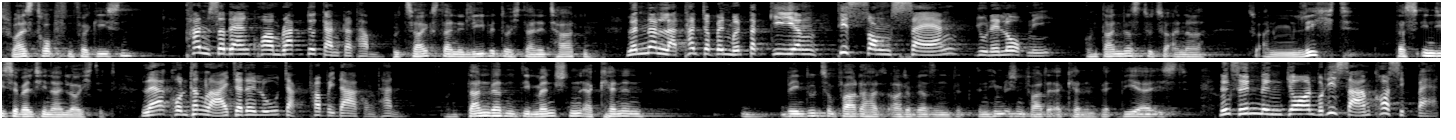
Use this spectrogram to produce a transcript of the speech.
Schweißtropfen vergießen. ท่านแสดงความรักด้วยการกระทำ Du zeigst deine Liebe durch deine Taten. และนั่นแหละท่านจะเป็นเหมือนตะเกียงที่ส่องแสงอยู่ในโลกนี้ Und dann wirst du zu, einer, zu einem Licht, das in diese Welt hineinleuchtet. และคนทั้งหลายจะได้รู้จากพระบิดาของท่าน Und dann werden die Menschen erkennen, wen du zum Vater hast, oder werden den himmlischen Vater erkennen, wie er ist. หนังสือหนึ่งยอห์นบทที่สามข้อสิบแปด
